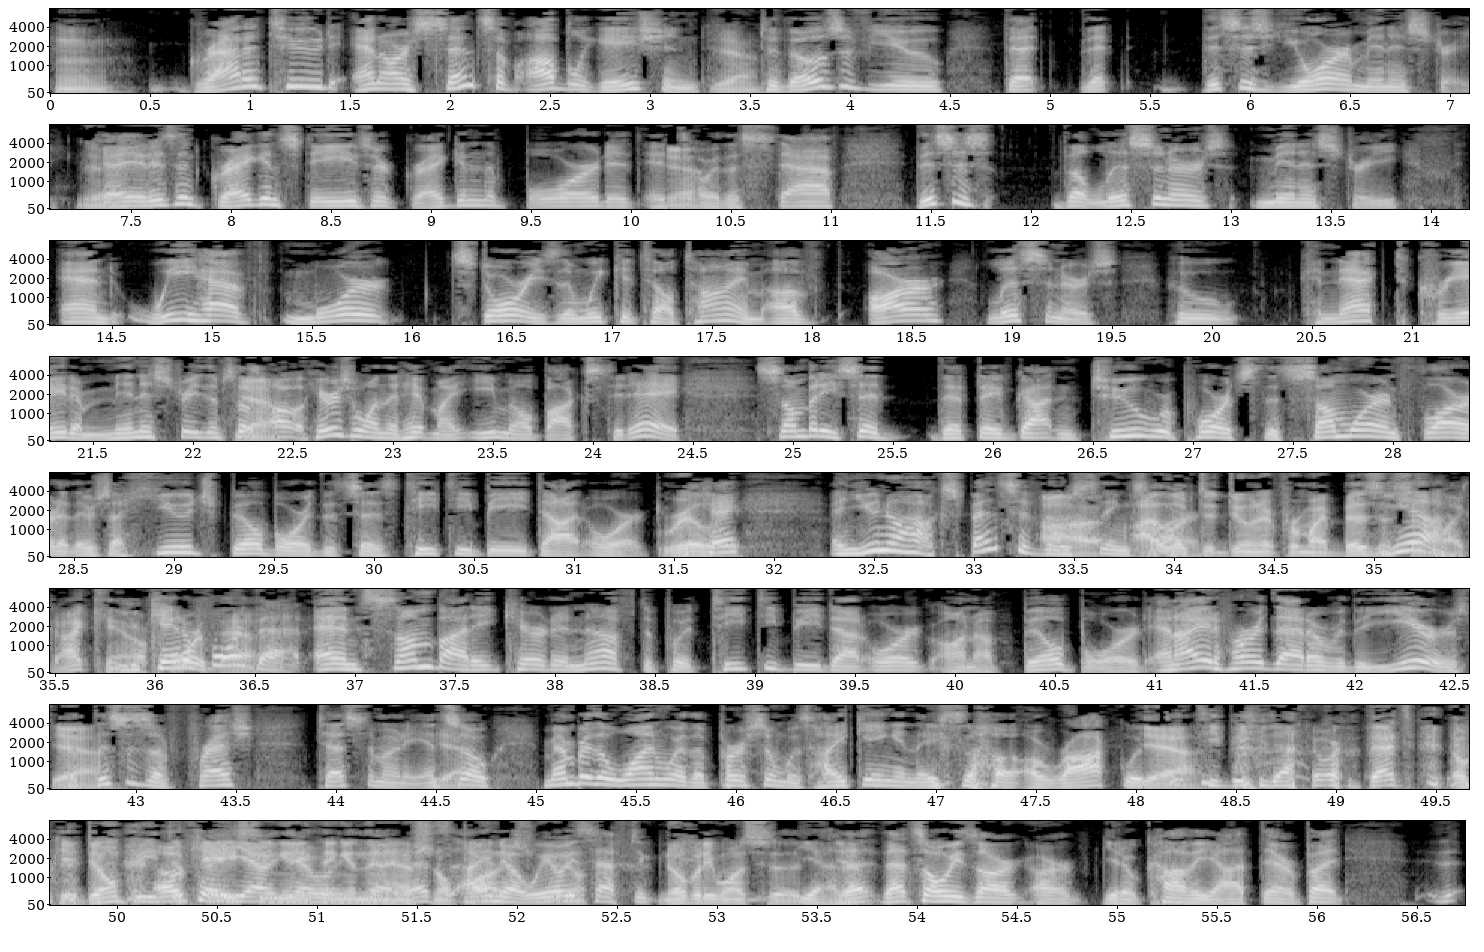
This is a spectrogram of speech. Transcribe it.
gratitude and our sense of obligation Yeah. to those of you that, that this is your ministry. Yeah. Okay. It isn't Greg and Steve's or Greg and the board it, it's, Yeah. or the staff. This is the listener's ministry. And we have more stories than we could tell time of our listeners who connect, create a ministry themselves. Yeah. Oh, here's one that hit my email box today. Somebody said that they've gotten two reports that somewhere in Florida there's a huge billboard that says ttb.org. Really? Okay? And you know how expensive those Uh, things I are. I looked at doing it for my business and I'm like, I can't you afford can't afford that. that. And somebody cared enough to put ttb.org on a billboard. And I had heard that over the years, Yeah. but this is a fresh testimony. And Yeah. so remember the one where the person was hiking and they saw a rock with Yeah. ttb.org? That's okay. Don't be defacing Okay, yeah, yeah, anything in the yeah, national I know, we always have to- Nobody wants to. yeah, That, that's always our, our, you know, caveat there. But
